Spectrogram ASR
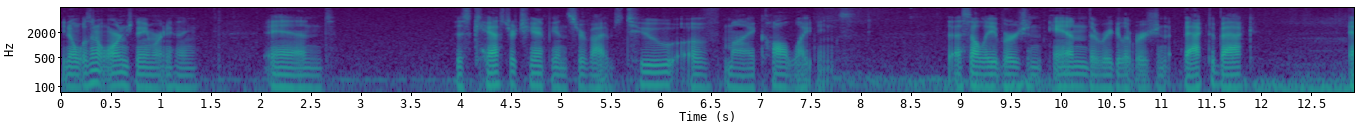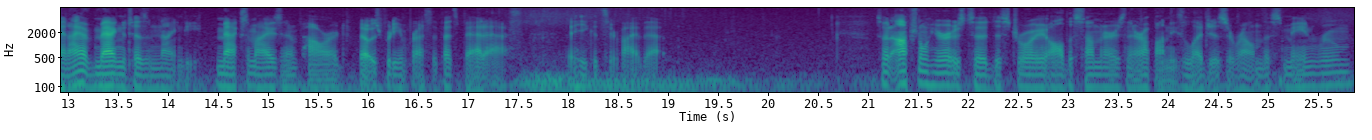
you know it wasn't an orange name or anything and this caster champion survived two of my call lightnings the SLA version and the regular version back to back. And I have Magnetism 90, maximized and empowered. That was pretty impressive. That's badass that he could survive that. So an optional here is to destroy all the summoners, and they're up on these ledges around this main room.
